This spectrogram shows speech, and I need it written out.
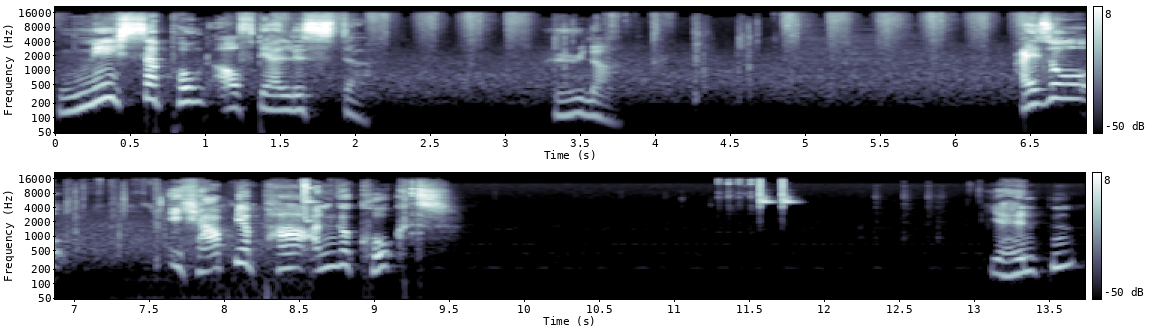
Nächster Punkt auf der Liste. Hühner. Also, ich habe mir ein paar angeguckt. Hier hinten.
